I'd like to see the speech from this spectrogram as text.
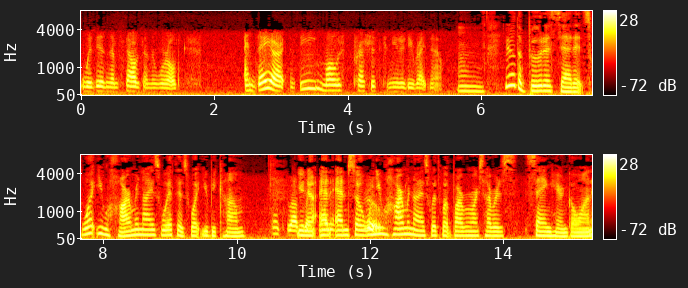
within themselves and the world. And they are the most precious community right now. Mm. You know, the Buddha said it's what you harmonize with is what you become. That's lovely. You know, and, and so when you harmonize with what Barbara Marx Hubbard is saying here and go on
